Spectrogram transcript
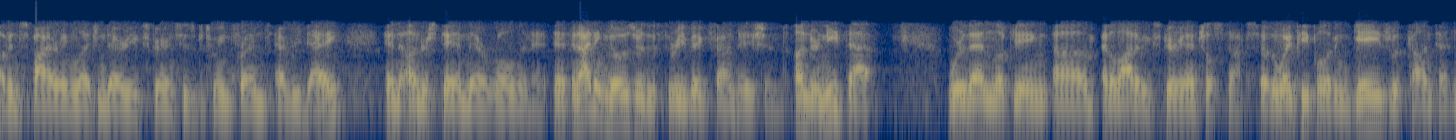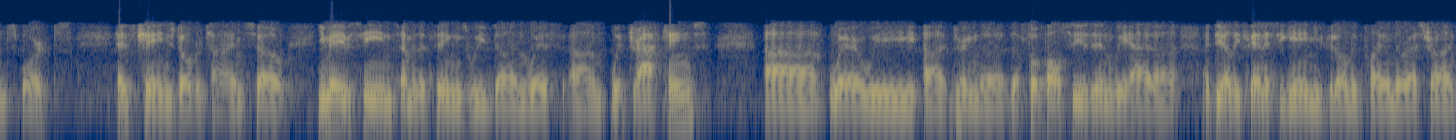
of inspiring legendary experiences between friends every day and understand their role in it. And, and I think those are the three big foundations. Underneath that, we're then looking um, at a lot of experiential stuff. So the way people have engaged with content in sports has changed over time. So you may have seen some of the things we've done with um, with DraftKings uh, where we, uh, during the, the football season, we had a, a, daily fantasy game you could only play in the restaurant.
